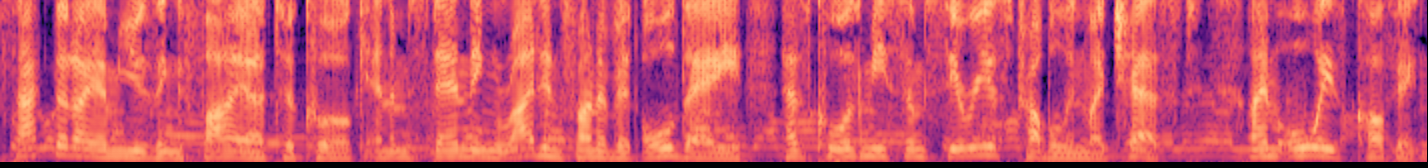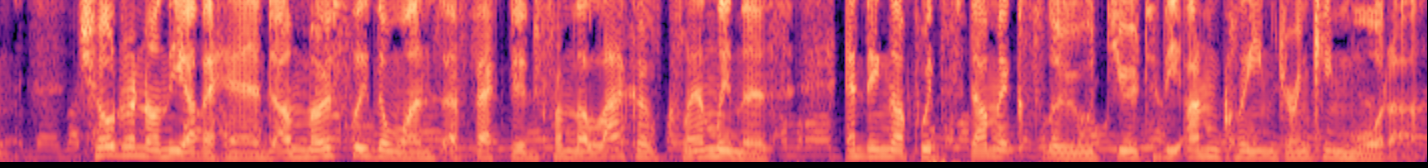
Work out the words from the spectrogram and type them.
fact that I am using fire to cook and am standing right in front of it all day has caused me some serious trouble in my chest. I am always coughing. Children, on the other hand, are mostly the ones affected from the lack of cleanliness, ending up with stomach flu due to the unclean drinking water.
